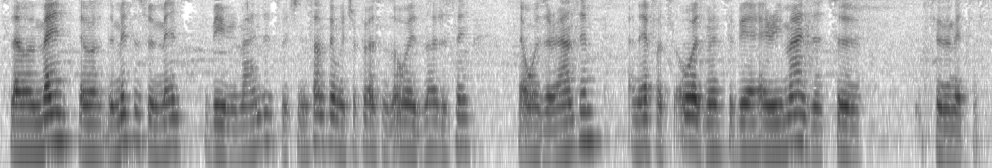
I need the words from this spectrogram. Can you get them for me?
So they were meant, they were, the mitzvahs were meant to be reminders, which is something which a person is always noticing, that was around him, and therefore it's always meant to be a, a reminder to to the mitzvahs.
